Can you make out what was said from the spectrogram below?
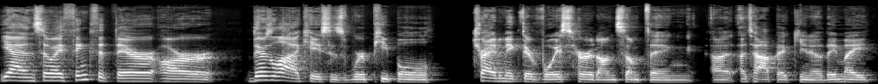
Yeah, and so I think that there are there's a lot of cases where people try to make their voice heard on something, uh, a topic. You know, they might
